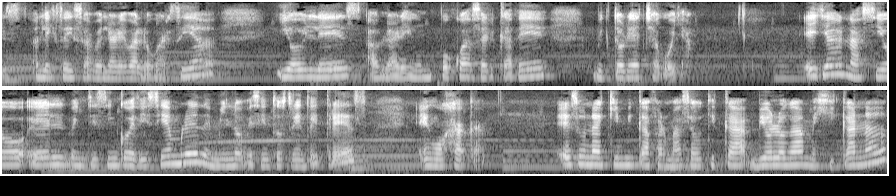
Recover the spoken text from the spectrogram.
es Alexa Isabel Arevalo García y hoy les hablaré un poco acerca de Victoria Chagoya. Ella nació el 25 de diciembre de 1933 en Oaxaca. Es una química farmacéutica bióloga mexicana.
